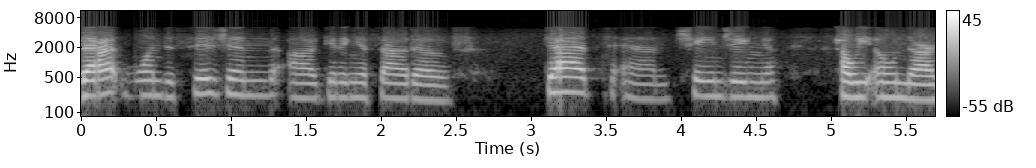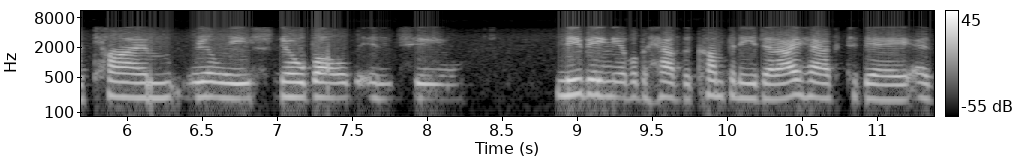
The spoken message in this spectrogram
that one decision, uh, getting us out of debt and changing how we owned our time, really snowballed into me being able to have the company that I have today, as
